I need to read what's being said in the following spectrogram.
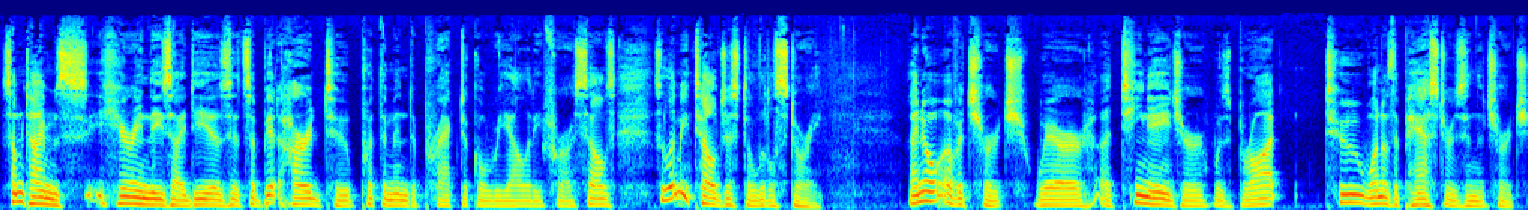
Sometimes hearing these ideas, it's a bit hard to put them into practical reality for ourselves. So let me tell just a little story. I know of a church where a teenager was brought to one of the pastors in the church.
